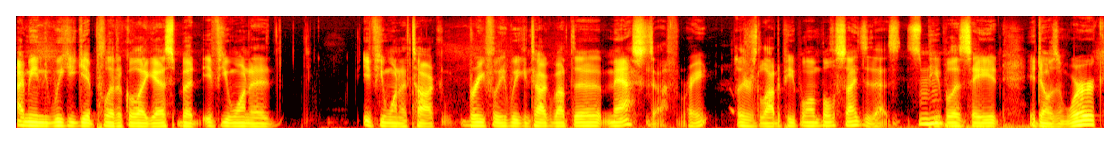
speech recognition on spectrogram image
I mean, we could get political, I guess, but if you want to, if you want to talk briefly, we can talk about the mask stuff, right? There's a lot of people on both sides of that. Mhm. People that say it it doesn't work.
